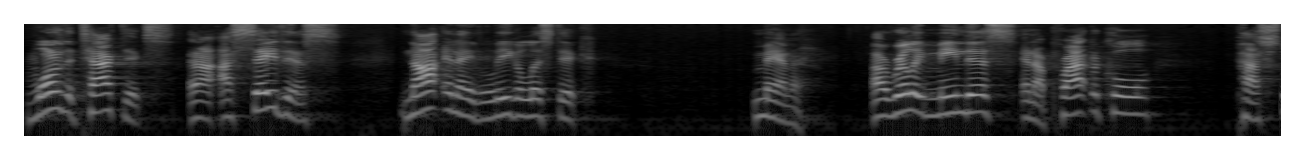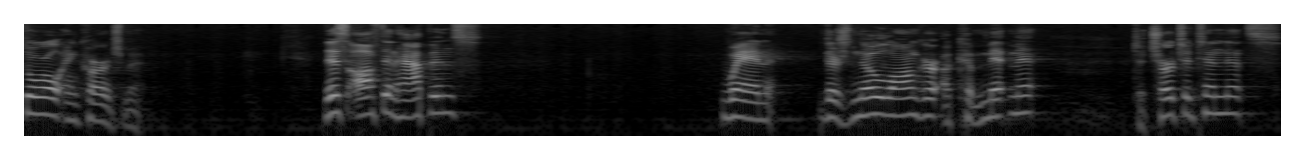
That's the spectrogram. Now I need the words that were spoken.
one of the tactics, and I, I say this not in a legalistic manner, I really mean this in a practical, pastoral encouragement. This often happens when there's no longer a commitment to church attendance,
